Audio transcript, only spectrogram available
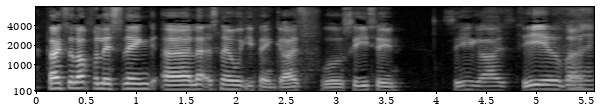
thanks a lot for listening. Uh, let us know what you think, guys. We'll see you soon. See you guys. See you, Bye. bye.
